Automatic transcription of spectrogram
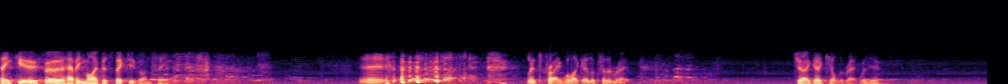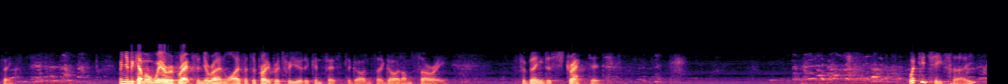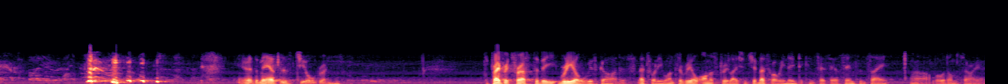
Thank you for having my perspective on things. Let's pray while I go look for the rat. Joe, go kill the rat, will you? Thanks. When you become aware of rats in your own life, it's appropriate for you to confess to God and say, God, I'm sorry for being distracted. What did she say? At the mouths of children. It's appropriate for us to be real with God. That's what He wants, a real honest relationship. That's why we need to confess our sins and say, Oh Lord, I'm sorry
